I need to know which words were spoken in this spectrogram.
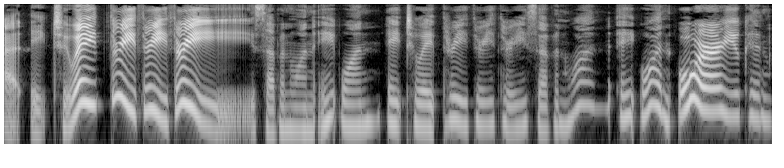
at 828 333 7181, 828 333 7181, or you can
